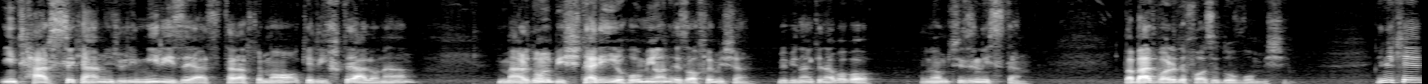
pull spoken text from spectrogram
این ترسه که همینجوری میریزه از طرف ما که ریخته الانم مردم بیشتری یهو میان اضافه میشن. می‌بینن که نه بابا اینا هم چیزی نیستن. و بعد وارد فاز دوم میشیم. اینه که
